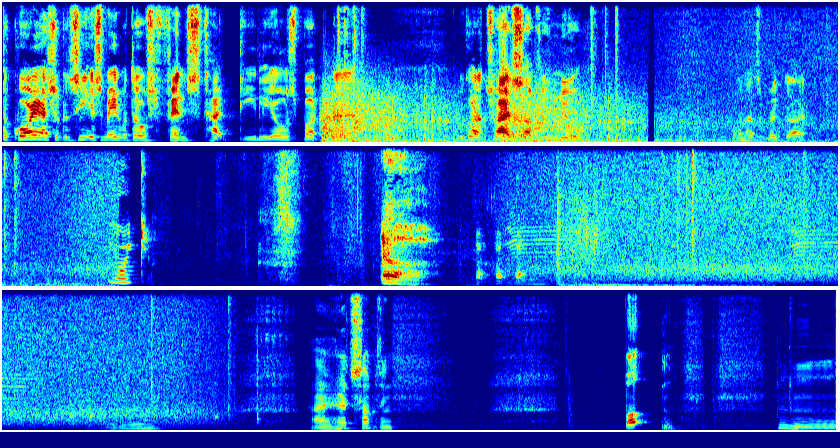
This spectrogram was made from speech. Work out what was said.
The quarry, as you can see, is made with those fence type dealios, but uh, we're gonna try something new. Oh, that's a big guy. Yoink. Ugh. I heard something. Well, hmm.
